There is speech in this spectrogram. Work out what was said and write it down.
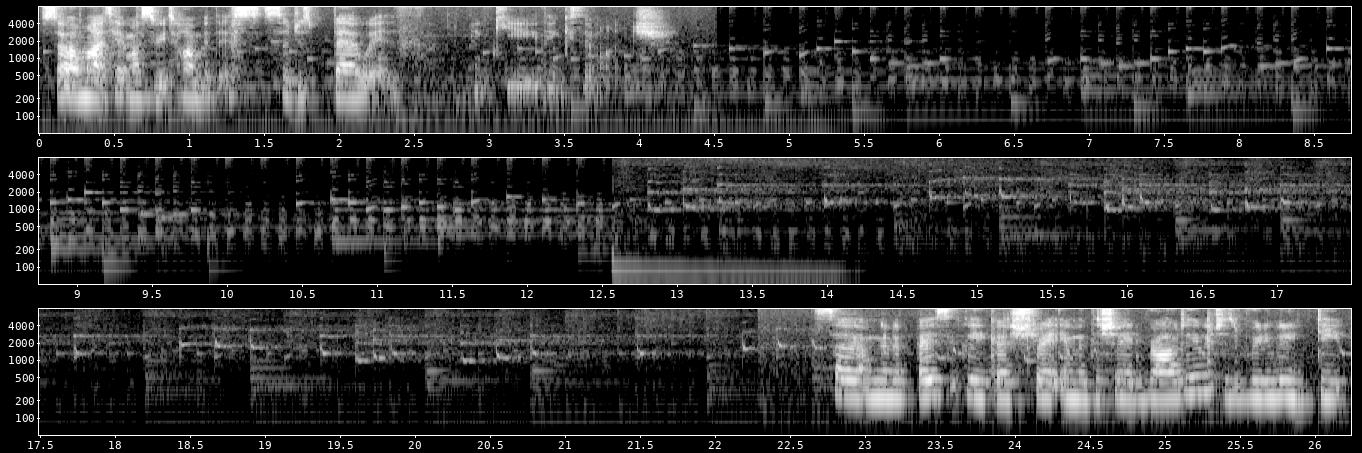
so I might take my sweet time with this, so just bear with. Thank you, thank you so much. So I'm going to basically go straight in with the shade Rowdy, which is a really, really deep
